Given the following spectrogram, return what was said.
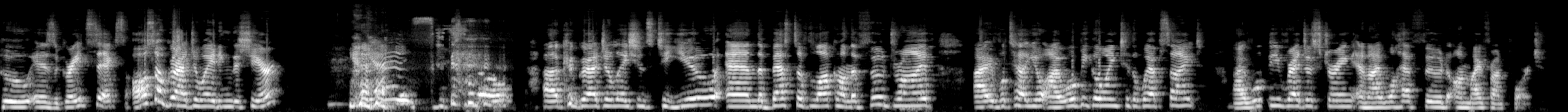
who is grade six, also graduating this year. Yes. so, uh, congratulations to you and the best of luck on the food drive. I will tell you, I will be going to the website, I will be registering, and I will have food on my front porch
